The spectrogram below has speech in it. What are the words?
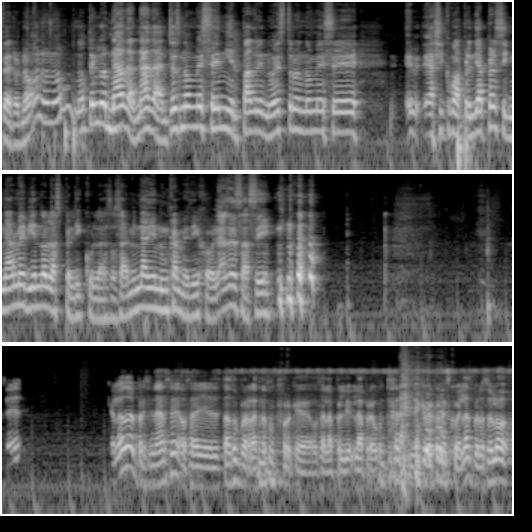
Pero no, no, no, no tengo nada, nada. Entonces no me sé ni el Padre Nuestro, no me sé. eh, Así como aprendí a persignarme viendo las películas. O sea, a mí nadie nunca me dijo, le haces así. Sí. Que hablando de presionarse, o sea, está súper random porque, o sea, la, la pregunta tenía que ver con escuelas, pero solo,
